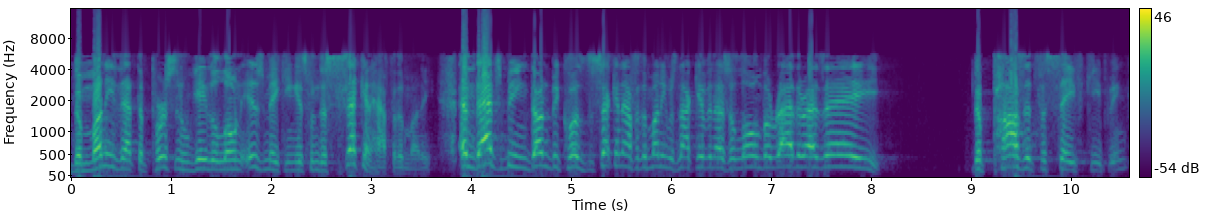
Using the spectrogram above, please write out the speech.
The money that the person who gave the loan is making is from the second half of the money. And that's being done because the second half of the money was not given as a loan, but rather as a deposit for safekeeping.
